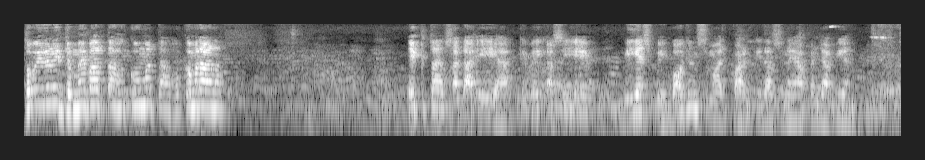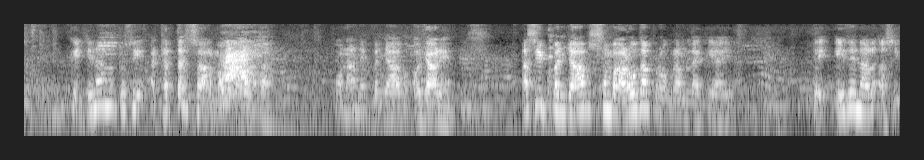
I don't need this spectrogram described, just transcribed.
ਤੋ ਇਹਦੇ ਲਈ ਜ਼ਿੰਮੇਵਾਰ ਤਾਂ ਹਕੂਮਤ ਆ, ਹੁਕਮਰਾਨ ਆ। ਇੱਕ ਤਾਂ ਸਾਡਾ ਇਹ ਆ ਕਿ ਵੀ ਅਸੀਂ ਇਹ ਬੀਐਸਪੀ ਬਹੁਜਨ ਸਮਾਜ ਪਾਰਟੀ ਦਾ ਸੁਨੇਹਾ ਪੰਜਾਬੀਆਂ ਕਿ ਜਿਨ੍ਹਾਂ ਨੂੰ ਤੁਸੀਂ 78 ਸਾਲ ਮੌਕਾ ਦਿੱਤਾ, ਉਹਨਾਂ ਨੇ ਪੰਜਾਬ ਉਜਾੜਿਆ। ਅਸੀਂ ਪੰਜਾਬ ਸੰਭਾਲੋ ਦਾ ਪ੍ਰੋਗਰਾਮ ਲੈ ਕੇ ਆਏ ਹਾਂ। ਤੇ ਇਹਦੇ ਨਾਲ ਅਸੀਂ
